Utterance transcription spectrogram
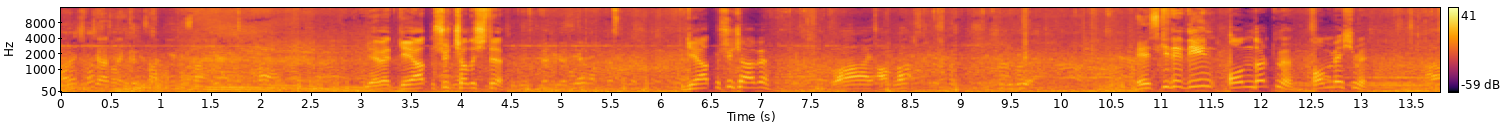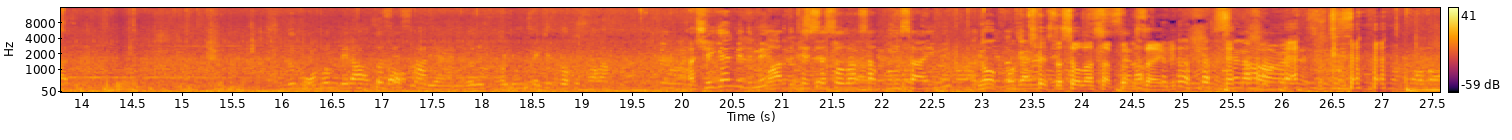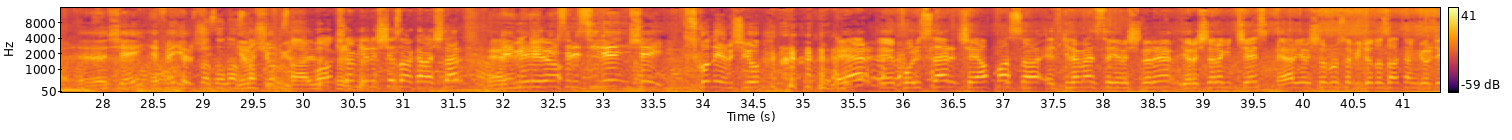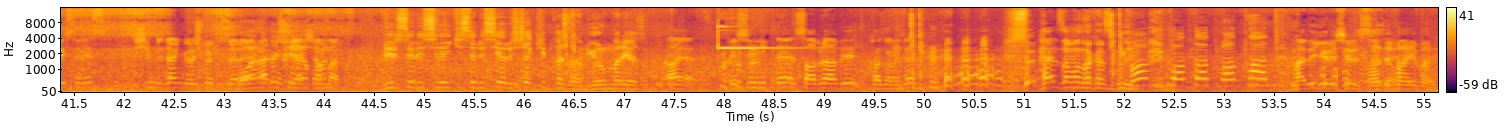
Araç içerisinde 40 saniye, 50 saniye. Evet G63 çalıştı. G63 abi. Vay abla. Eski dediğin 14 mü? 15 mi? Onun bile altı ses var yani. Böyle 8 9 falan. Ha şey gelmedi mi? Vardı Tesla'sı olan Sappo'nun sahibi. Yok o gelmedi. Tesla'sı olan sapların sahibi. Ee, şey Efe yarış, yarışıyor muyuz? sahibi. Bu akşam yarışacağız arkadaşlar. Ee, BMW bir serisiyle şey Skoda yarışıyor. Eğer e, polisler şey yapmazsa, etkilemezse yarışları, yarışlara gideceğiz. Eğer yarışlar olursa videoda zaten göreceksiniz. Şimdiden görüşmek üzere. Bu arada Herkese şey iyi yapın. akşamlar. Bir serisiyle iki serisi yarışacak kim kazanır? Yorumlara yazın. Aynen. Kesinlikle Sabri abi kazanacak. Her zaman o kazanıyor. Abi patlat patlat. Hadi görüşürüz. Hadi bay bay.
